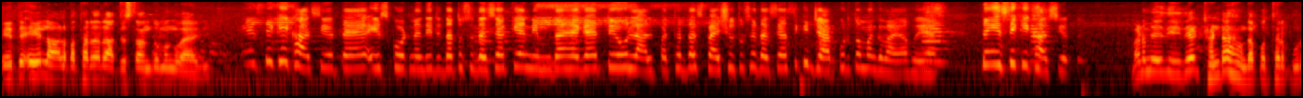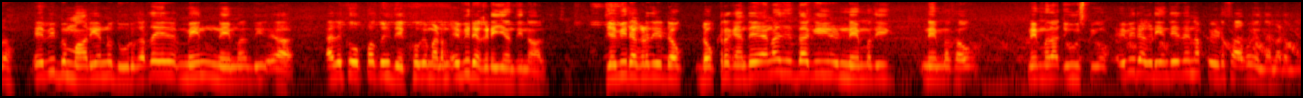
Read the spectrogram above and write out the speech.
ਇਹ ਤੇ ਇਹ ਲਾਲ ਪੱਥਰ ਰਾਜਸਥਾਨ ਤੋਂ ਮੰਗਵਾਇਆ ਜੀ। ਇਸ ਦੀ ਕੀ ਖਾਸੀਅਤ ਹੈ ਇਸ ਕੋਟਨੇ ਦੀ? ਜਿੱਦਾਂ ਤੁਸੀਂ ਦੱਸਿਆ ਕਿ ਇਹ ਨਿੰਮ ਦਾ ਹੈਗਾ ਹੈ ਤੇ ਉਹ ਲਾਲ ਪੱਥਰ ਦਾ ਸਪੈਸ਼ਲ ਤੁਸੀਂ ਦੱਸਿਆ ਸੀ ਕਿ ਜੈਪੁਰ ਤੋਂ ਮੰਗਵਾਇਆ ਹੋਇਆ ਹੈ। ਤੇ ਇਸ ਦੀ ਕੀ ਖਾਸੀਅਤ ਹੈ? ਮੈਡਮ ਇਹਦੀ ਇਹਦੇ ਠੰਡਾ ਹੁੰਦਾ ਪੱਥਰ ਪੂਰਾ। ਇਹ ਵੀ ਬਿਮਾਰੀਆਂ ਨੂੰ ਦੂਰ ਕਰਦਾ ਇਹ ਮੇਨ ਨੇਮ ਦੀ ਆ ਇਹ ਦੇਖੋ ਉੱਪਰ ਤੁਸੀਂ ਦੇਖੋਗੇ ਮੈਡਮ ਇਹ ਵੀ ਰਗੜੀ ਜਾਂਦੀ ਨਾਲ। ਜੇ ਵੀ ਰਗੜਦੀ ਡਾਕ- ਡਾਕਟਰ ਕਹਿੰਦੇ ਆ ਨਾ ਜਿੱਦਾਂ ਕਿ ਨਿੰਮ ਦੀ ਨਿੰਮ ਖਾਓ। ਨਿੰਮ ਦਾ ਜੂਸ ਪੀਓ। ਇਹ ਵੀ ਰਗੜੀ ਜਾਂਦੀ ਇਹਦੇ ਨਾਲ ਪੇਟ ਸਾਫ਼ ਹੋ ਜਾਂਦਾ ਮੈਡਮ ਜੀ।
